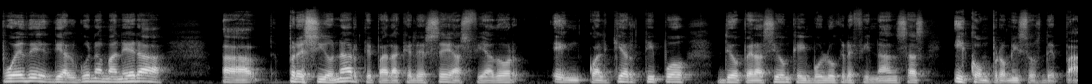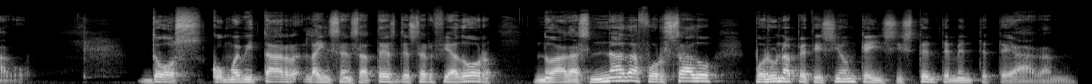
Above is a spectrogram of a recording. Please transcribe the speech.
puede de alguna manera ah, presionarte para que le seas fiador en cualquier tipo de operación que involucre finanzas y compromisos de pago. Dos, cómo evitar la insensatez de ser fiador. No hagas nada forzado por una petición que insistentemente te hagan.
